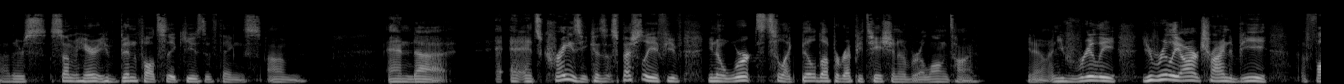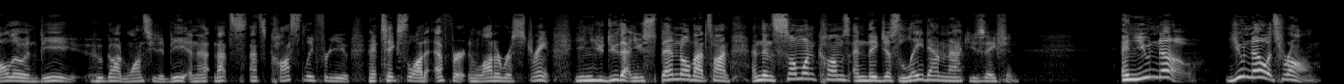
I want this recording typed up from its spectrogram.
Uh, there's some here who've been falsely accused of things, um, and uh, it's crazy because especially if you've you know worked to like build up a reputation over a long time you know and you've really you really are trying to be uh, follow and be who god wants you to be and that, that's that's costly for you and it takes a lot of effort and a lot of restraint and you do that and you spend all that time and then someone comes and they just lay down an accusation. And you know you know it's wrong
